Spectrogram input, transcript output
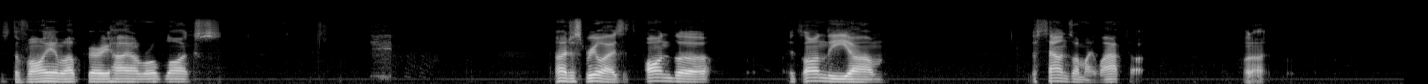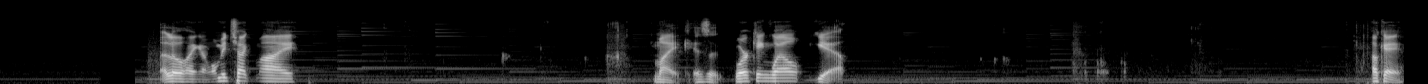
Is the volume up very high on Roblox? I just realized it's on the it's on the um the sounds on my laptop. Hold on. Hello, hang on. Let me check my mic. Is it working well? Yeah. Okay.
